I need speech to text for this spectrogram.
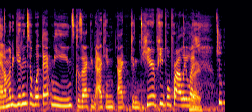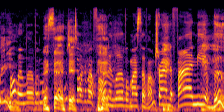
and I'm gonna get into what that means because I can I can I can hear people probably like right. what you mean fall in love with myself. What you talking about? Falling in love with myself. I'm trying to find me a boo.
